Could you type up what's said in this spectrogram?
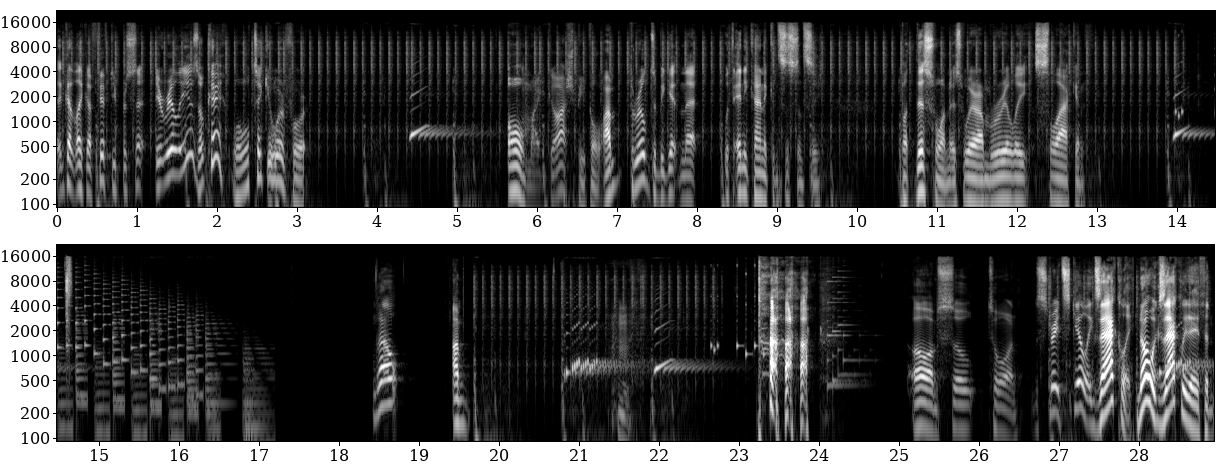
I got like a 50%. It really is. Okay. Well, we'll take your word for it. Oh my gosh, people. I'm thrilled to be getting that with any kind of consistency. But this one is where I'm really slacking. Well, I'm... Hmm. oh, I'm so torn. Straight skill, exactly. No, exactly, Nathan.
